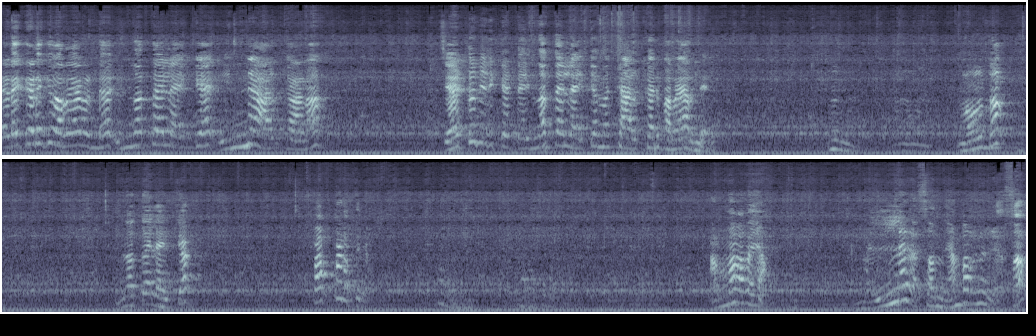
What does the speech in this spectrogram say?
ഇടയ്ക്കിടയ്ക്ക് പറയാറുണ്ട് ഇന്നത്തെ ലൈക്ക് ഇന്ന ആൾക്കാണ് ചേട്ടൻ ഇരിക്കട്ടെ ഇന്നത്തെ ലൈക്ക് എന്നൊക്കെ ആൾക്കാർ പറയാറില്ലേ ഇന്നത്തെ ലൈക്ക് പപ്പടത്തിന് അമ്മ പറയാം നല്ല രസം ഞാൻ പറഞ്ഞു രസം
